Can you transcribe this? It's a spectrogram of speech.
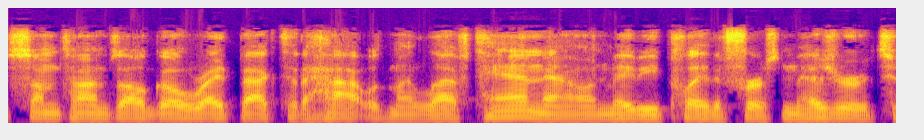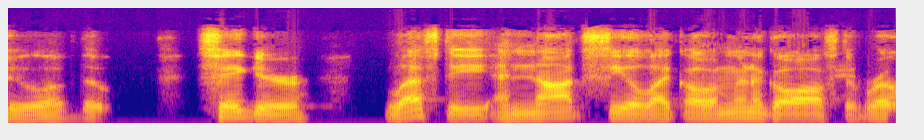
sometimes I'll go right back to the hat with my left hand now and maybe play the first measure or two of the figure lefty and not feel like, oh, I'm going to go off the road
